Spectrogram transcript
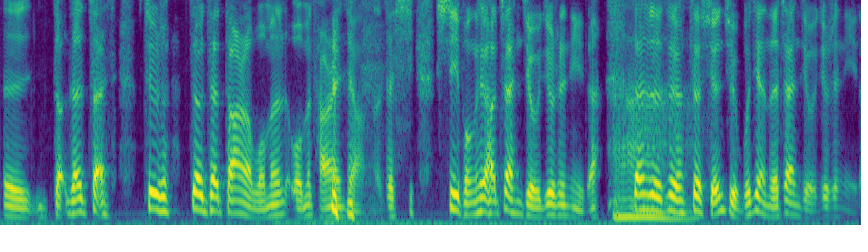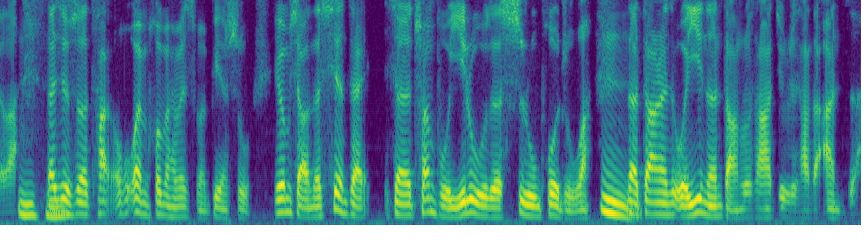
呃，在在就是这这当然，我们我们台湾人讲的，在戏戏棚下站久就是你的，但是这这选举不见得站久就是你的了。那就是说，他外面后面还有什么变数？因为我们晓得现在呃，川普一路的势如破竹啊，嗯，那当然唯一能挡住他就是他的案子。啊，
